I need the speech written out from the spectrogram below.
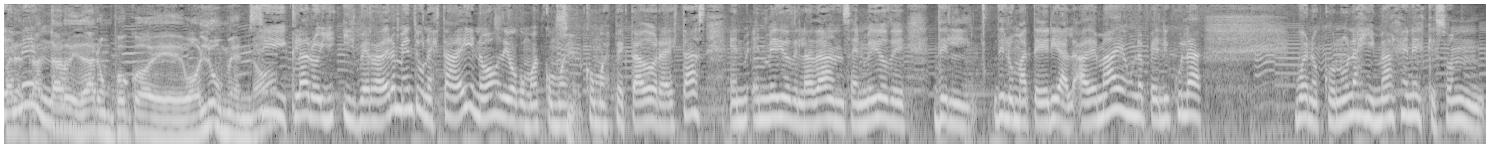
para tratar de dar un poco de volumen, ¿no? Sí, claro, y, y verdaderamente una está ahí, ¿no? Digo, como, como, Sí. como espectadora, estás en, en medio de la danza, en medio de, del- de lo material. Además es una película, bueno, con unas imágenes que son,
